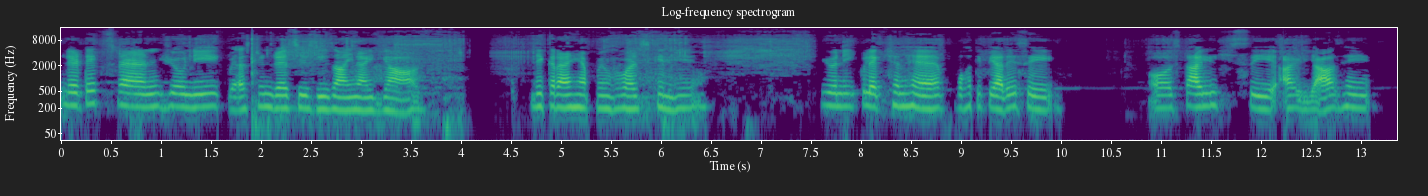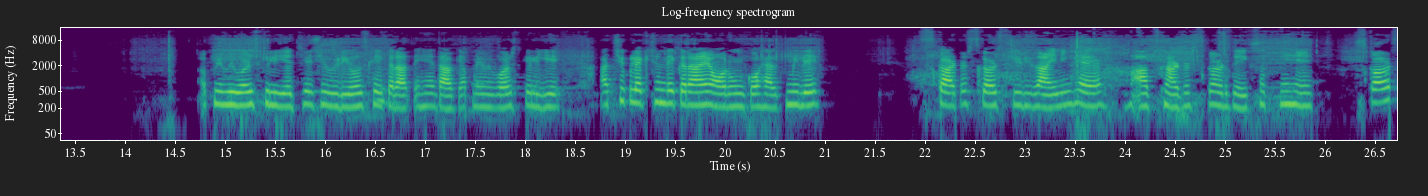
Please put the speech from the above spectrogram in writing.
latest and unique western dresses design ideas लेकर आए हैं अपने व्यूअर्स के लिए। यूनिक कलेक्शन है, बहुत ही प्यारे से और स्टाइलिश से आइडियाज़ हैं। अपने व्यूवर्स के लिए अच्छे अच्छे वीडियोस लेकर आते हैं ताकि अपने व्यूवर्स के लिए अच्छी कलेक्शन लेकर आएँ और उनको हेल्प मिले। स्कार्टर स्कर्ट्स की डिज़ाइनिंग है। आप स्कार्टर स्कर्ट देख सकते हैं। स्कर्ट्स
